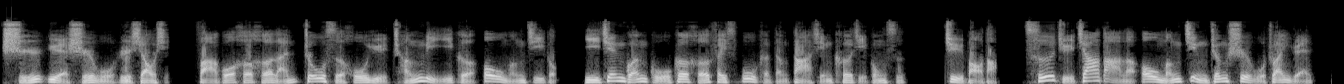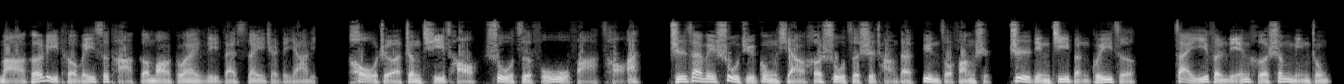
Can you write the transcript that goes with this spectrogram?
十月十五日消息，法国和荷兰周四呼吁成立一个欧盟机构，以监管谷歌和 Facebook 等大型科技公司。据报道，此举加大了欧盟竞争事务专员玛格丽特·维斯塔格 （Margrethe Vestager） 的压力，后者正起草数字服务法草案。旨在为数据共享和数字市场的运作方式制定基本规则。在一份联合声明中，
